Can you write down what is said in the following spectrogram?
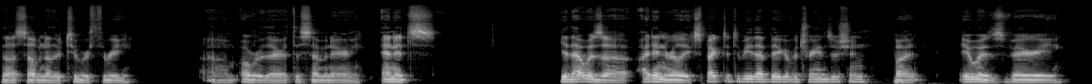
and I'll still have another two or three um, over there at the seminary, and it's yeah, that was a. I didn't really expect it to be that big of a transition, but it was very.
